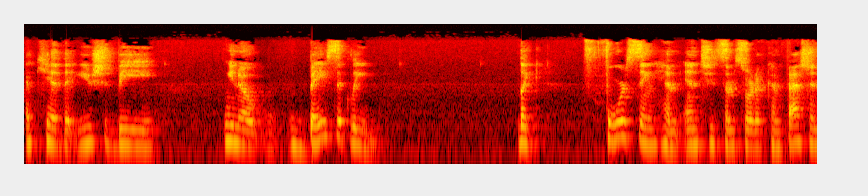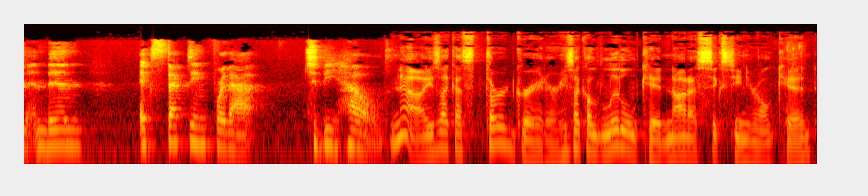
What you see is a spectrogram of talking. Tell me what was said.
a kid that you should be, you know, basically like forcing him into some sort of confession and then expecting for that to be held. No, he's like a third grader. He's like a little kid, not a 16 year old kid.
